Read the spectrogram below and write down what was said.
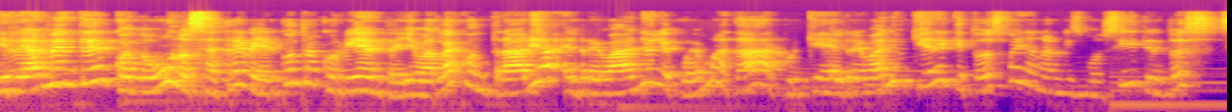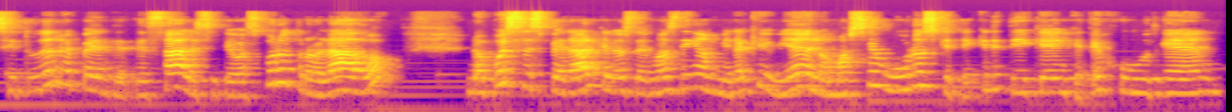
Y realmente cuando uno se atreve a ir contracorriente, a llevar la contraria, el rebaño le puede matar, porque el rebaño quiere que todos vayan al mismo sitio. Entonces, si tú de repente te sales y te vas por otro lado, no puedes esperar que los demás digan, mira qué bien, lo más seguro es que te critiquen, que te juzguen,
